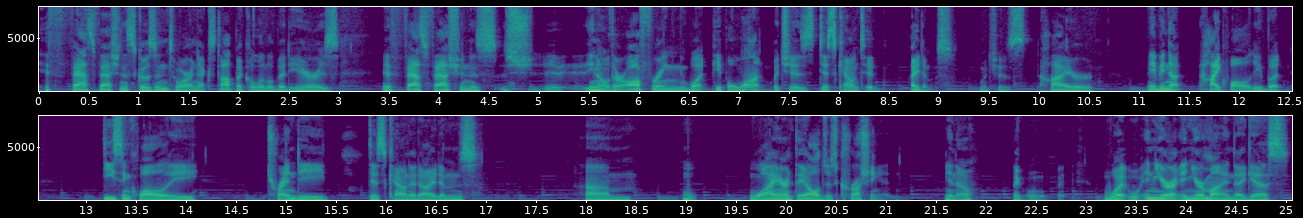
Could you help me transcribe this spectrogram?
if fast fashion, this goes into our next topic a little bit here, is if fast fashion is, you know, they're offering what people want, which is discounted items, which is higher, maybe not high quality, but decent quality, trendy, discounted items. Um, why aren't they all just crushing it? You know, like what in your in your mind, I guess.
